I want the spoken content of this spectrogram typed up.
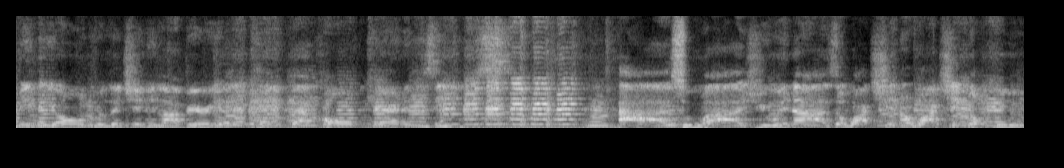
mean, they own religion in Liberia and came back home carrying a disease. Eyes, who eyes, you and eyes are watching, are watching, don't move,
